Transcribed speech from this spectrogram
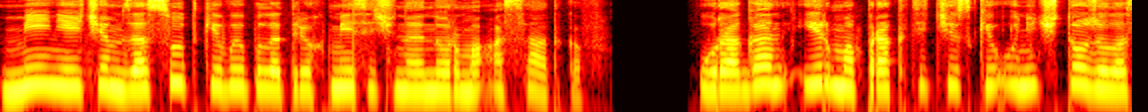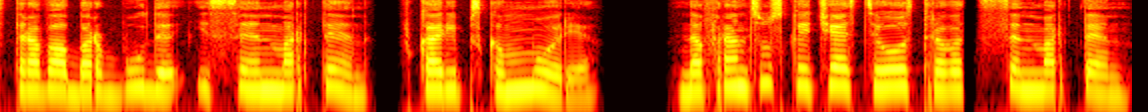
Менее чем за сутки выпала трехмесячная норма осадков. Ураган Ирма практически уничтожил острова Барбуда и Сен-Мартен в Карибском море. На французской части острова Сен-Мартен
